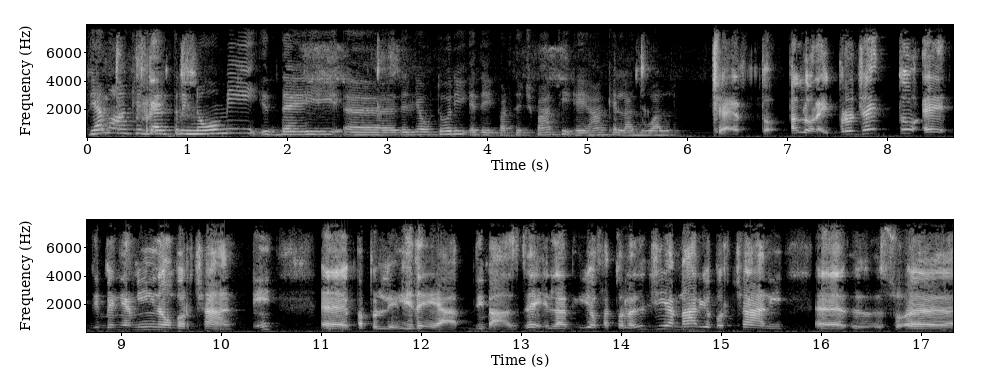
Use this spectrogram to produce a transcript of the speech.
diamo anche gli altri nomi dei, eh, degli autori e dei partecipanti e anche la Dual. Certo, allora il progetto è di Beniamino Borciani, eh, proprio l'idea di base, la, io ho fatto la regia, Mario Borciani eh, so, eh,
